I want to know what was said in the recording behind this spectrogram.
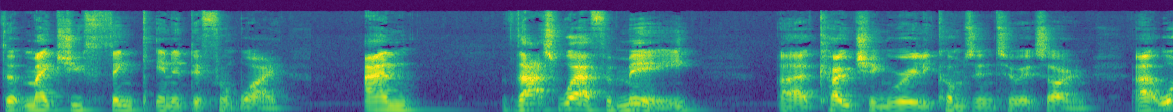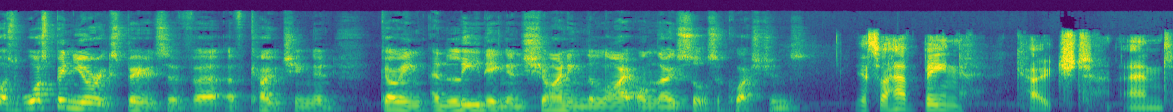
that makes you think in a different way, and that's where for me. Uh, coaching really comes into its own. Uh, what's what's been your experience of uh, of coaching and going and leading and shining the light on those sorts of questions? Yes, I have been coached, and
